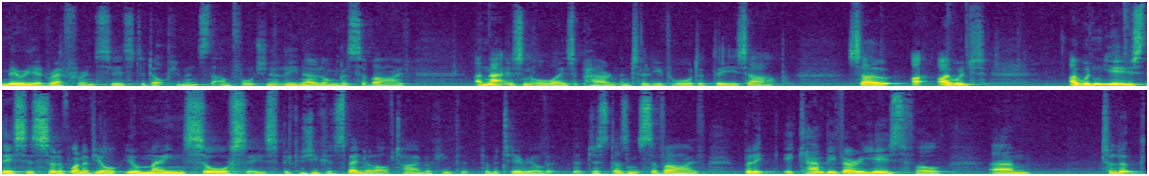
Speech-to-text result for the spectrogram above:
myriad references to documents that unfortunately no longer survive. And that isn't always apparent until you've ordered these up. So I, I would I wouldn't use this as sort of one of your, your main sources because you could spend a lot of time looking for, for material that, that just doesn't survive. But it, it can be very useful um, to look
